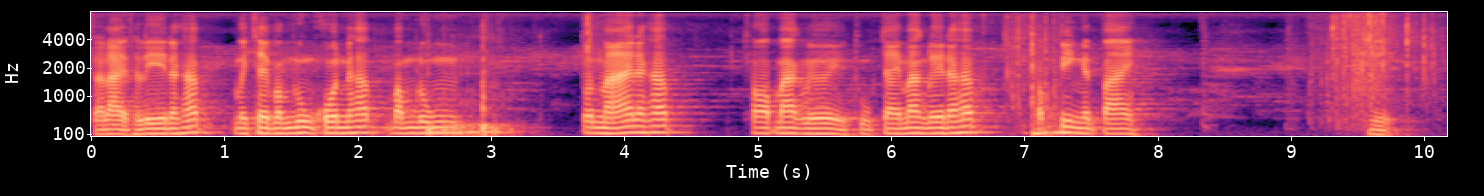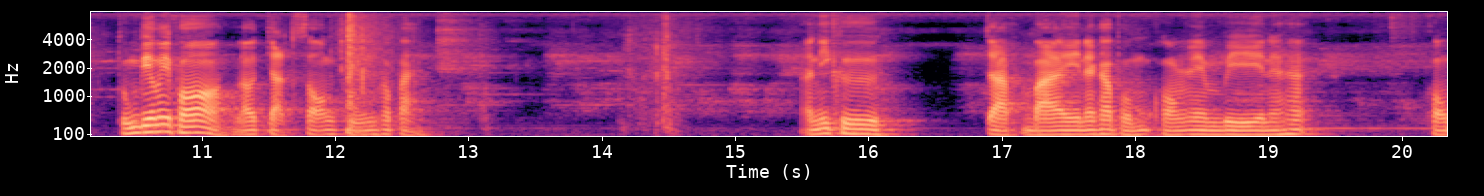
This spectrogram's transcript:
สาหร่ายทะเลนะครับ ไม่ใช่บำรุงคนนะครับบำรุงต้นไม้นะครับ ชอบมากเลยถูกใจมากเลยนะครับช้อปปิ้งกันไปนี่ถุงเดียวไม่พอเราจัดสองถุงเข้าไป อันนี้คือจากใบนะครับผมของ MV นะฮะของ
